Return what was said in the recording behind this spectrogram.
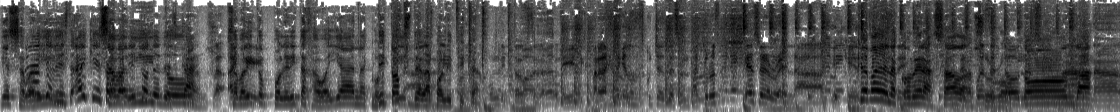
ya es Pero hay sabadito. que hay que sabadito de descanso. Sabadito, que- polerita hawaiana. Detox cortita. de la política. Un detox de la política. Para la gente que nos escucha desde Santa Cruz, que se relaje. Que, Que vayan a comer asado a después su de rotonda.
